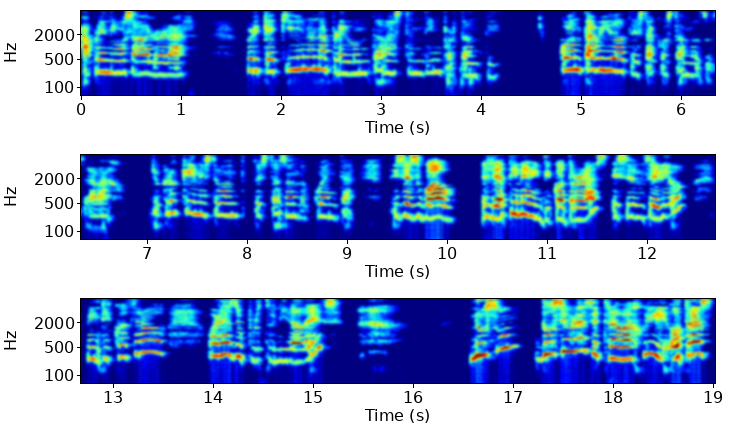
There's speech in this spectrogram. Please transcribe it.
aprendimos a valorar. Porque aquí viene una pregunta bastante importante. ¿Cuánta vida te está costando tu trabajo? Yo creo que en este momento te estás dando cuenta. Dices, wow, el día tiene 24 horas. ¿Es en serio? ¿24 horas de oportunidades? ¿No son 12 horas de trabajo y otras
